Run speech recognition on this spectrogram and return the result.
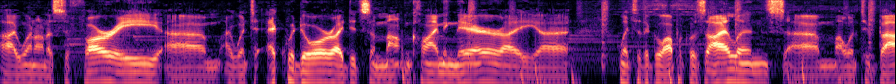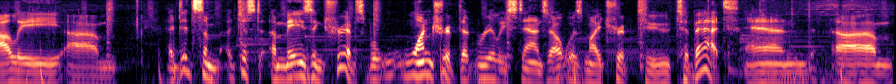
I went on a safari. Um, I went to Ecuador. I did some mountain climbing there. I uh, went to the Galapagos Islands. Um, I went to Bali. Um, I did some just amazing trips, but one trip that really stands out was my trip to Tibet, and um,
